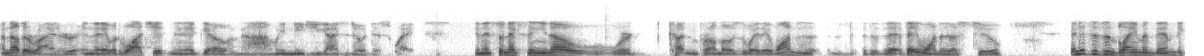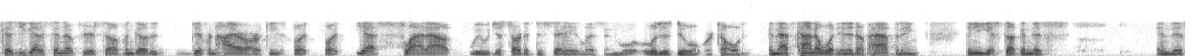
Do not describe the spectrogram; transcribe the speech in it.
another writer, and then they would watch it, and then they'd go, "Nah, we need you guys to do it this way." And then so next thing you know, we're cutting promos the way they wanted they wanted us to. And this isn't blaming them because you got to stand up for yourself and go to different hierarchies. But but yes, flat out, we would just started to say, listen, we'll, we'll just do what we're told, and that's kind of what ended up happening. Then you get stuck in this in this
